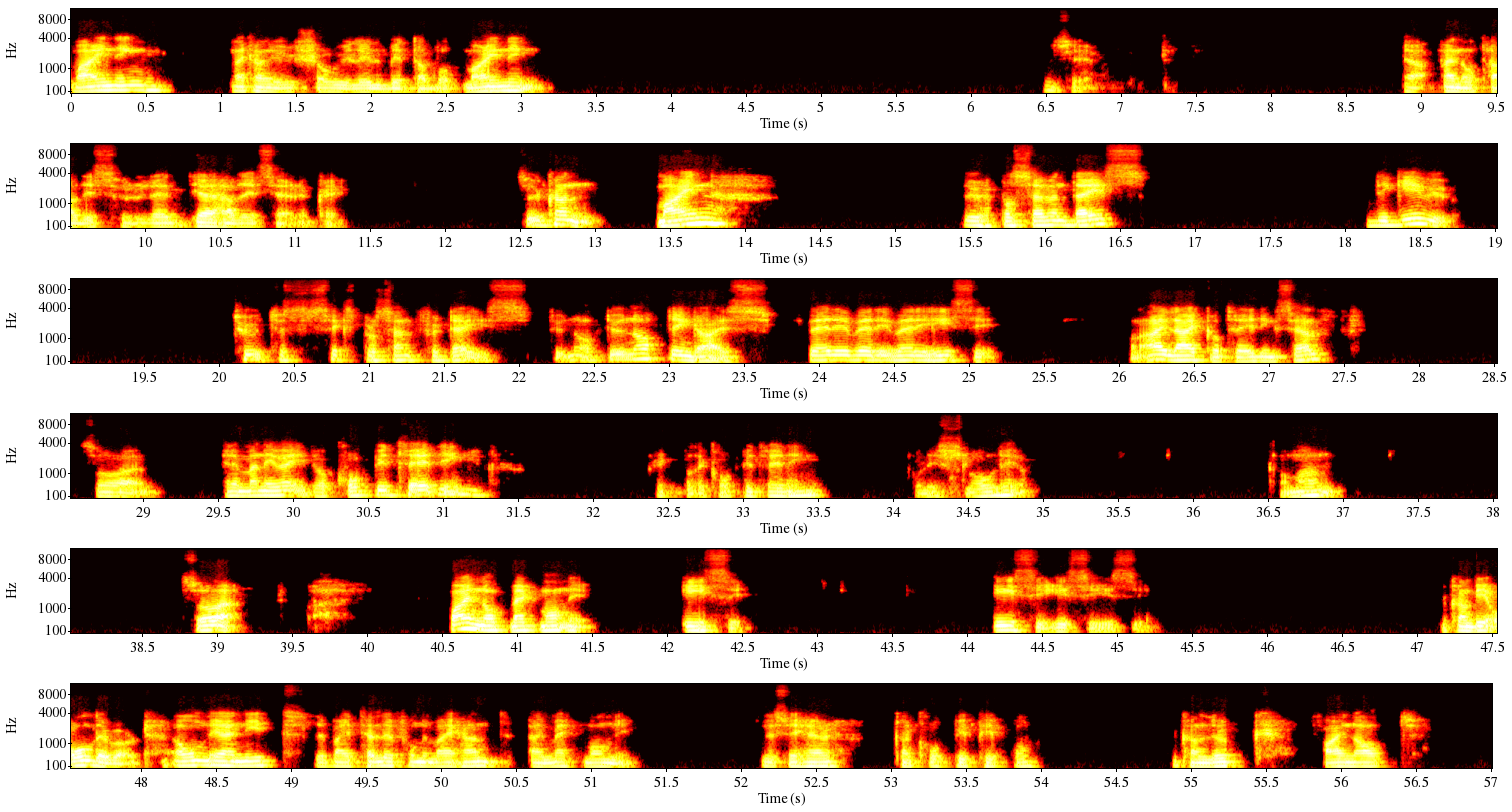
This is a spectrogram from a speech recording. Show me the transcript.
mining. I can show you a little bit about mining. You. Yeah, I not have this read. Yeah, I have this here. Okay. So you can mine. Do for seven days. They give you two to six percent for days. Do not do nothing, guys. Very, very, very easy. And I like a trading self. So uh, in many ways, do copy trading. Click for the copy trading. Pull it slowly. Come on. So uh, why not make money? Easy. Easy, easy, easy. You can be all the world. Only I need my telephone in my hand, I make money. You see here, can copy people. You can look, find out.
